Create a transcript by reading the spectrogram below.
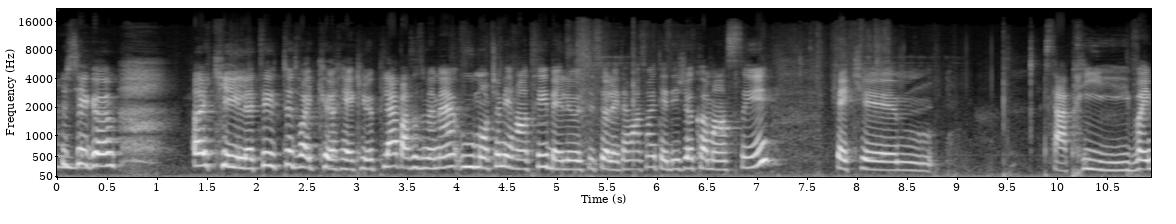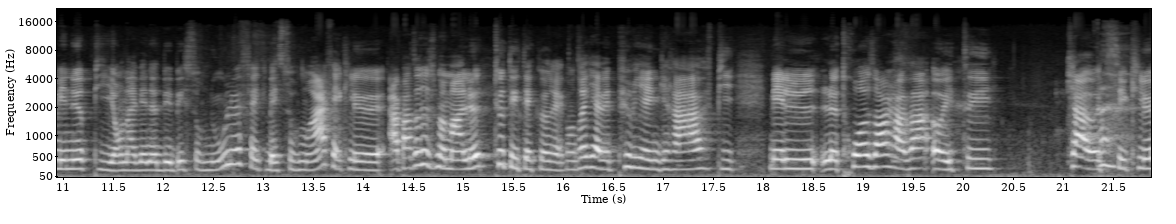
Puis J'étais comme, OK, là, tu sais, tout va être correct. Là. Puis là, à partir du moment où mon chum est rentré, ben là, c'est ça, l'intervention était déjà commencée. Fait que. Ça a pris 20 minutes, puis on avait notre bébé sur nous, là, fait que, ben, sur moi. Fait que à partir de ce moment-là, tout était correct. On dirait qu'il n'y avait plus rien de grave. Puis, mais le, le 3 heures avant a été chaotique. Là.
